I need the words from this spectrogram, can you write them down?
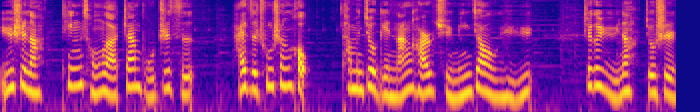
于是呢，听从了占卜之词，孩子出生后，他们就给男孩取名叫禹。这个禹呢，就是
